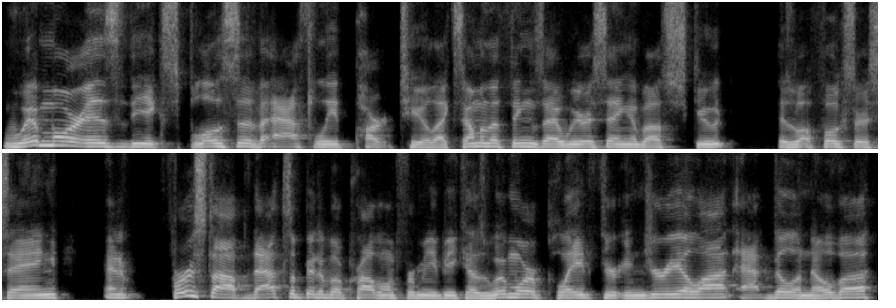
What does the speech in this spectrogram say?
Whitmore is the explosive athlete part two. Like some of the things that we were saying about Scoot is what folks are saying. And first off, that's a bit of a problem for me because Whitmore played through injury a lot at Villanova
